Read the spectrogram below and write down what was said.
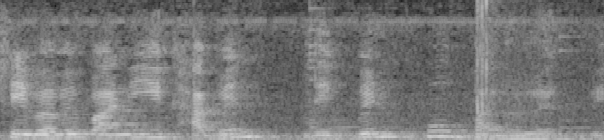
সেভাবে বানিয়ে খাবেন, দেখবেন খুব ভালো লাগবে।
